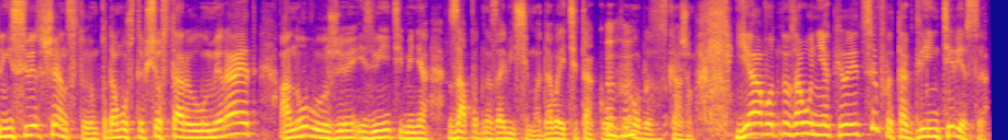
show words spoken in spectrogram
не совершенствуем, потому что все старое умирает, а новое уже, извините меня, западно зависимо. Давайте так угу. образно скажем. Я вот назову некоторые цифры так для интереса,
